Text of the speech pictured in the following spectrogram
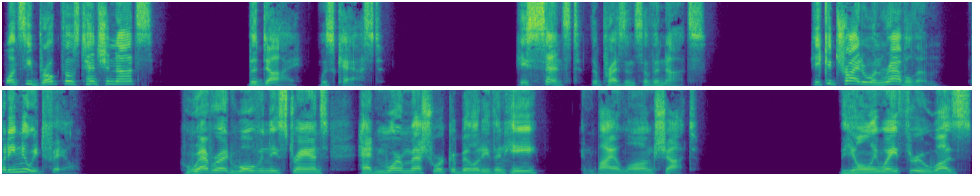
once he broke those tension knots, the die was cast. He sensed the presence of the knots. He could try to unravel them, but he knew he'd fail. Whoever had woven these strands had more meshwork ability than he, and by a long shot. The only way through was,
